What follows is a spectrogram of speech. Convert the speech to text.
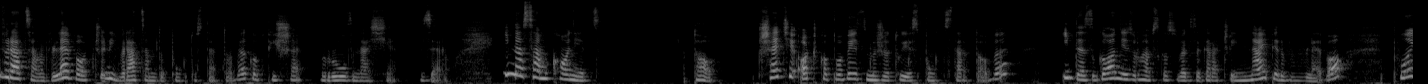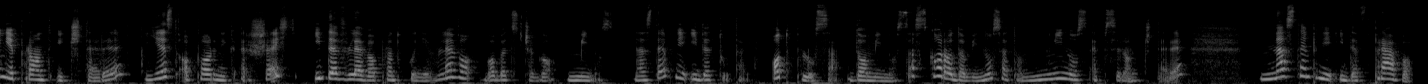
I wracam w lewo, czyli wracam do punktu startowego, piszę równa się 0. I na sam koniec to trzecie oczko, powiedzmy, że tu jest punkt startowy, idę zgodnie z ruchem wskazówek zegara, czyli najpierw w lewo, płynie prąd I4, jest opornik R6, idę w lewo, prąd płynie w lewo, wobec czego minus. Następnie idę tutaj od plusa do minusa, skoro do minusa to minus epsilon 4, następnie idę w prawo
